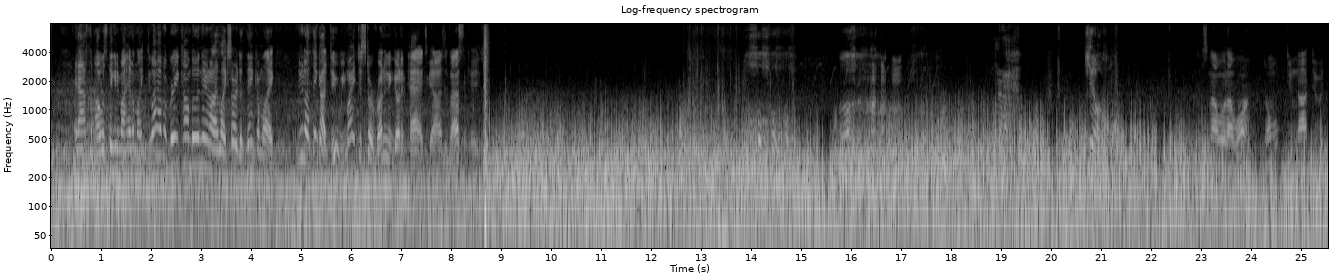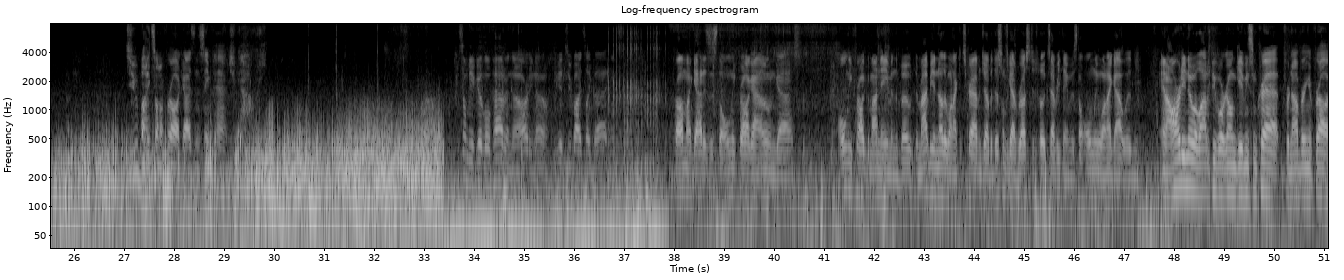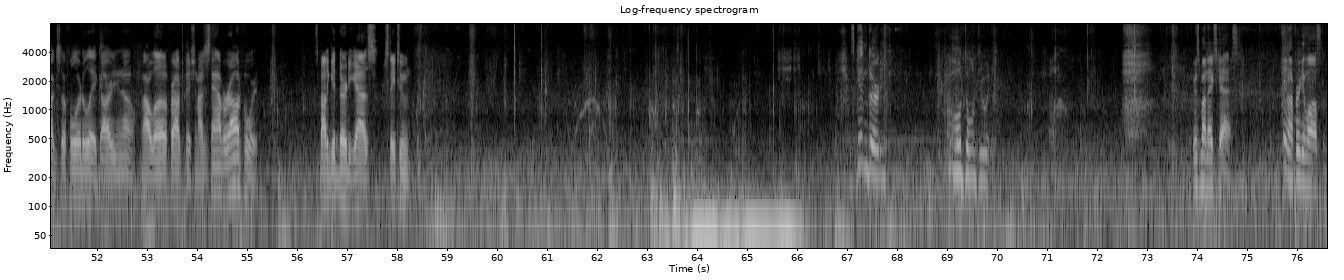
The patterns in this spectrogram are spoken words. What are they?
And I, I was thinking in my head, I'm like, do I have a braid combo in there? And I like started to think, I'm like, dude, I think I do. We might just start running and gunning pads, guys, if that's the case. Get off. That's not what I want. Don't do not do it. Okay. Two bites on a frog, guys, in the same patch. Golly. It's gonna be a good little pattern though, I already know. You get two bites like that, instant. Problem I got is this is the only frog I own, guys. Only frog to my name in the boat. There might be another one I could scavenge up, but this one's got rusted hooks, everything, but it's the only one I got with me. And I already know a lot of people are gonna give me some crap for not bringing frogs to Florida Lake. I already know. And I love frog fishing. I just didn't have a rod for it. It's about to get dirty, guys. Stay tuned. Getting dirty. Oh, don't do it. Here's my next cast. And I freaking lost him.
